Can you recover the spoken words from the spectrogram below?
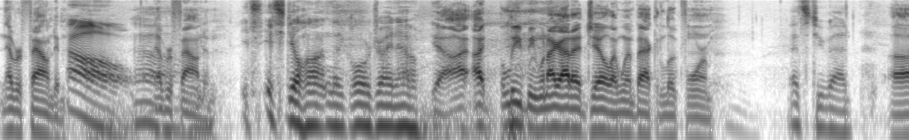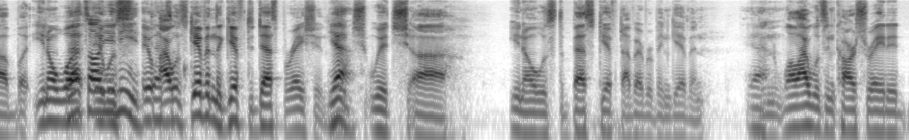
Never found him. Oh. Never found him. It's it's still haunting the gorge right now. Yeah, I, I believe me. When I got out of jail, I went back and looked for him. That's too bad. Uh, but you know what? That's all it you was, need. it- I was given the gift of desperation. Yeah. Which, which uh, you know, was the best gift I've ever been given. Yeah. And while I was incarcerated,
